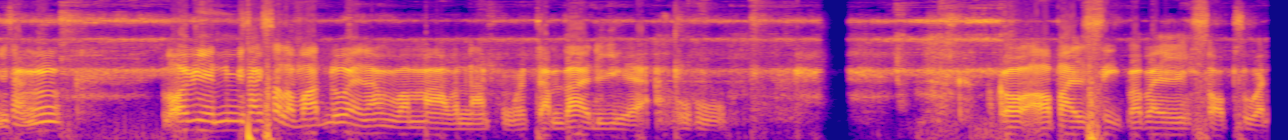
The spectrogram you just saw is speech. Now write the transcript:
มีทั้งร้อยเวรมีทั้งสารวัตรด้วยนะวันมาวันนั้นผมก็จำได้ดีอะโอ้โหก็เอาไปสืบเอาไปสอบสวน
